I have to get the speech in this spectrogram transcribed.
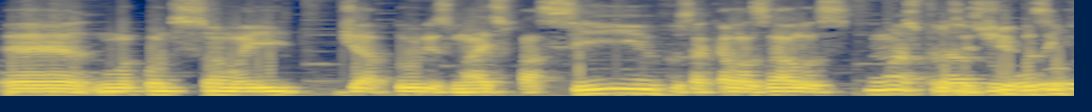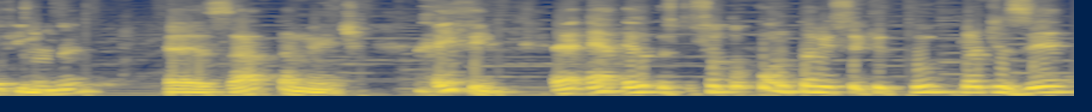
é, numa condição aí de atores mais passivos, aquelas aulas um positivas, enfim. Né? É, exatamente. Enfim, é, é, eu só estou contando isso aqui tudo para dizer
